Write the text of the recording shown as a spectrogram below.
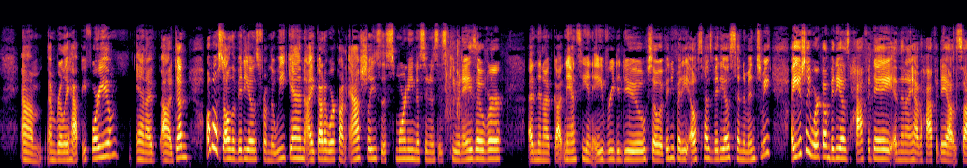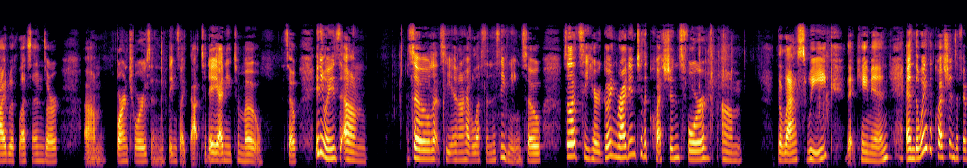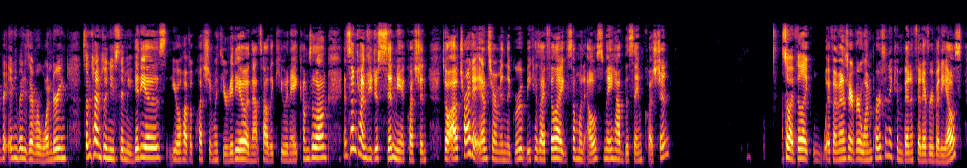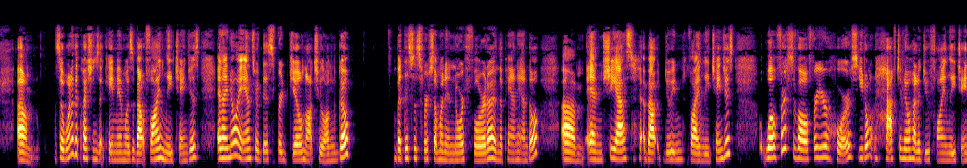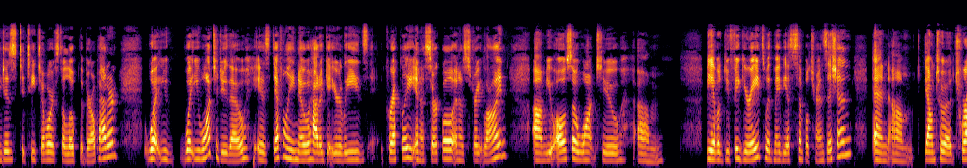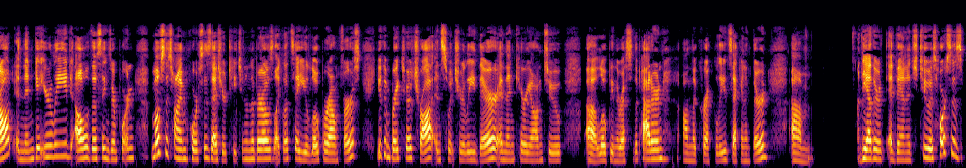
Um, I'm really happy for you. And I've uh, done almost all the videos from the weekend. I got to work on Ashley's this morning as soon as this Q&A is over. And then I've got Nancy and Avery to do. So if anybody else has videos, send them in to me. I usually work on videos half a day and then I have a half a day outside with lessons or um, barn chores and things like that. Today I need to mow. So, anyways, um, so let's see, and I have a lesson this evening. So, so let's see here. Going right into the questions for um, the last week that came in, and the way the questions, if anybody's ever wondering, sometimes when you send me videos, you'll have a question with your video, and that's how the Q and A comes along. And sometimes you just send me a question, so I'll try to answer them in the group because I feel like someone else may have the same question so I feel like if I'm answering for one person, it can benefit everybody else. Um, so one of the questions that came in was about flying lead changes, and I know I answered this for Jill not too long ago, but this was for someone in North Florida in the Panhandle. Um, and she asked about doing flying lead changes. Well, first of all, for your horse, you don't have to know how to do flying lead changes to teach a horse to lope the barrel pattern. What you what you want to do though is definitely know how to get your leads correctly in a circle and a straight line. Um, you also want to um, be able to do figure eights with maybe a simple transition and um, down to a trot and then get your lead. All of those things are important. Most of the time, horses, as you're teaching them the barrels, like let's say you lope around first, you can break to a trot and switch your lead there and then carry on to uh, loping the rest of the pattern on the correct lead, second and third. Um, the other advantage too is horses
